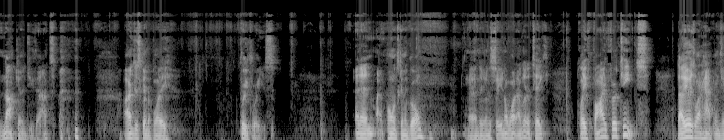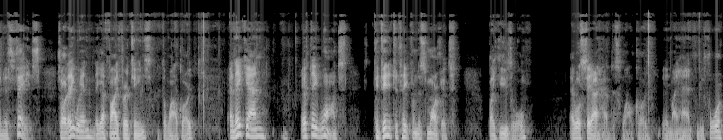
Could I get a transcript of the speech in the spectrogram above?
I'm not going to do that. I'm just going to play free freeze. And then my opponent's going to go, and they're going to say, you know what, I'm going to take, play five 13s. Now here's what happens in this phase. So they win. They got five 13s, the wild card. And they can, if they want, continue to take from this market, like usual. I will say I have this wild card in my hand from before,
